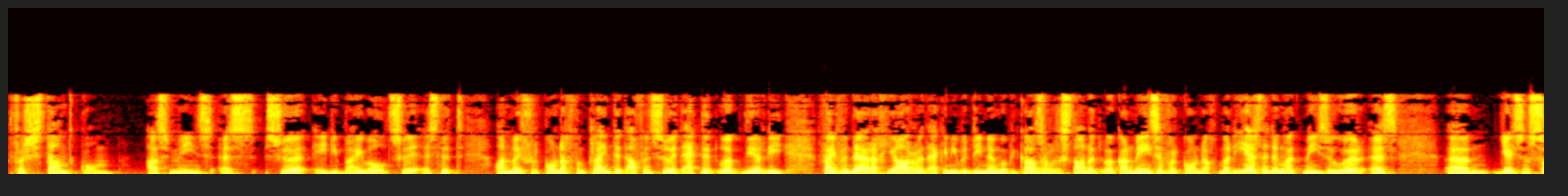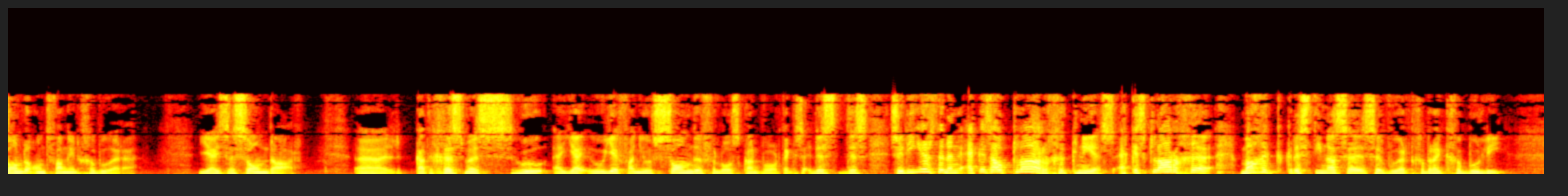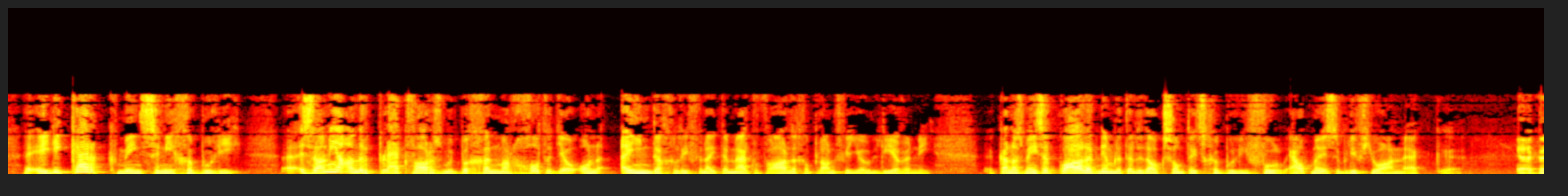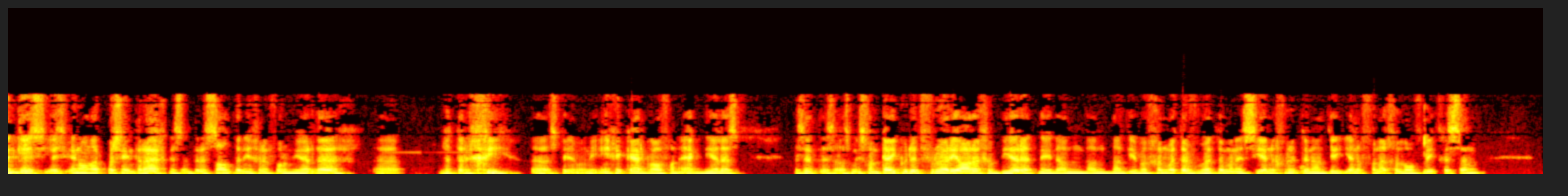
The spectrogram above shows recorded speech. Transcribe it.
verstand kom as mens is so het die Bybel, so is dit aan my verkondig van kleintyd af en so het ek dit ook deur die 35 jaar wat ek in die bediening op die kansel gestaan het ook aan mense verkondig. Maar die eerste ding wat mense hoor is ehm um, jy's in sonde ontvang en gebore. Jy's 'n sondaar. Uh katekismes hoe uh, jy hoe jy van jou sonde verlos kan word. Ek is dis dis so die eerste ding, ek is al klaar gekneus. Ek is klaar ge mag ek Christina se se woord gebruik geboelie. Het die kerk mense nie geboelie? Uh, is daar nie 'n ander plek waar ons moet begin maar God het jou oneindig lief en hy het 'n merkwaardige plan vir jou lewe nie. Kan ons mense kwaadlik neem dat hulle dalk soms geboelie voel. Help my asseblief Johan, ek uh... Ja, ek dink jy is jy's 100% reg. Dis interessant in die gereformeerde uh liturgie, uh spesiaal in die NG Kerk waarvan ek deel is, is dit is as mens gaan kyk hoe dit vroeër jare gebeur het, nê, nee, dan dan dan jy begin met 'n wotum en 'n seëngroet en dan jy een van 'n geloflied gesing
